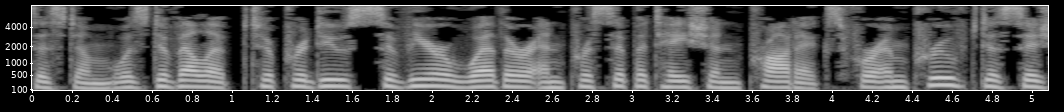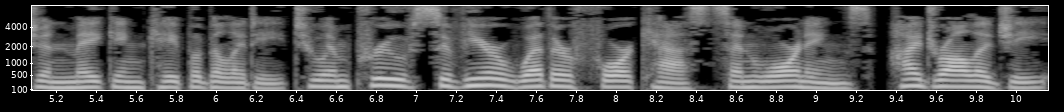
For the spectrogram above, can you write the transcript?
system was developed to produce severe weather and precipitation products for improved decision-making capability to improve severe weather forecasts and warnings, hydrology,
